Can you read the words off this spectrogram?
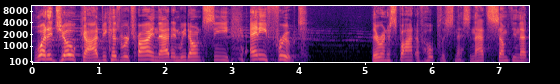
What a joke, God, because we're trying that and we don't see any fruit. They're in a spot of hopelessness, and that's something that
